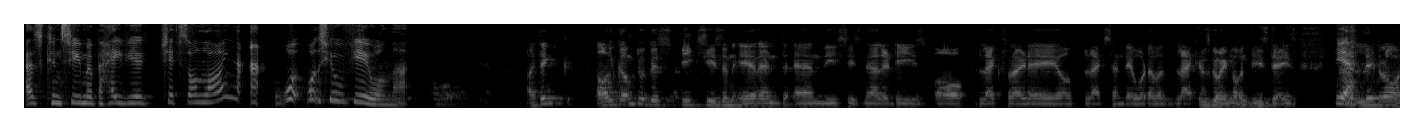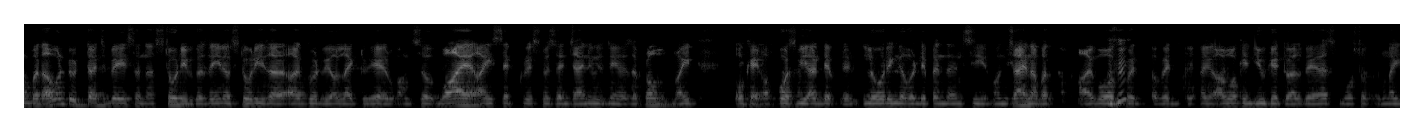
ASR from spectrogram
as consumer behaviour shifts online? Uh, what, what's your view on that? I think I'll come to this peak season air and and the seasonalities of Black Friday or Black Sunday, whatever Black is going on these days. Uh, yeah. Uh, later on, but I want to touch base on a story because you know stories are, are good. We all like to hear one. So why I said Christmas and Chinese New Year is a problem, right? Okay, of course we are lowering our dependency on China, but I work mm-hmm. with with I work in UK 12 years. Most of my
